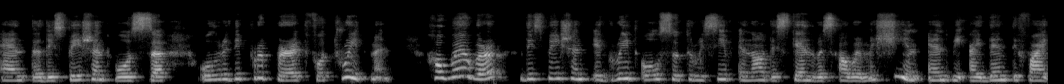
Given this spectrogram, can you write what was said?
and this patient was already prepared for treatment. However, this patient agreed also to receive another scan with our machine and we identify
